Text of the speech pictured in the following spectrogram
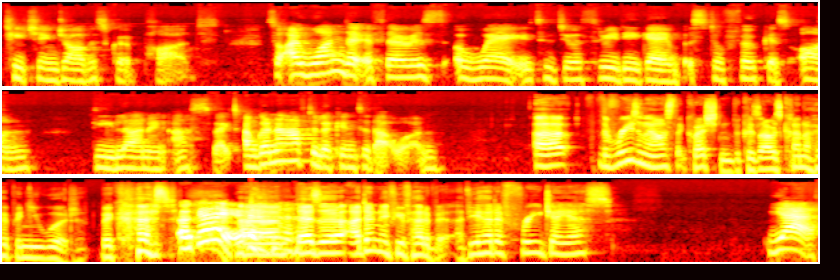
teaching JavaScript part. So I wonder if there is a way to do a 3D game but still focus on the learning aspect. I'm going to have to look into that one. Uh, the reason I asked that question because I was kind of hoping you would because Okay. um, there's a I don't know if you've heard of it. Have you heard of Three.js? yes,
